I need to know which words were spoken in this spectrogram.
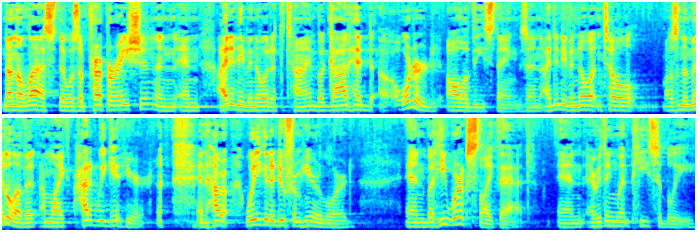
nonetheless, there was a preparation, and, and I didn't even know it at the time, but God had ordered all of these things. And I didn't even know it until I was in the middle of it. I'm like, how did we get here? and how, what are you going to do from here, Lord? And, but he works like that. and everything went peaceably.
